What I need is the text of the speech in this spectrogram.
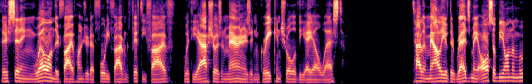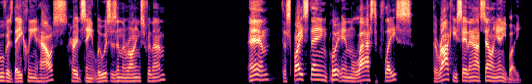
They're sitting well under 500 at 45 and 55, with the Astros and Mariners in great control of the AL West. Tyler Mahle of the Reds may also be on the move as they clean house. Heard St. Louis is in the runnings for them. And despite staying put in last place, the Rockies say they're not selling anybody.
